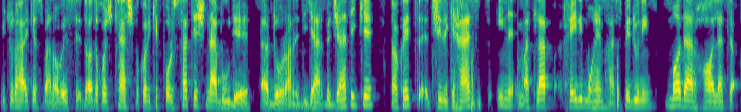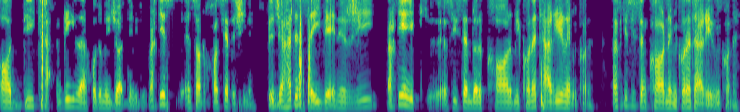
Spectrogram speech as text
می‌تونه هر کس بنا به استعداد خودش کشف کنه که فرصتش نبوده در دوران دیگر. به جهتی که نکنید چیزی که هست این مطلب خیلی مهم هست. بدونیم ما در حالت عادی تغییر در خودمون ایجاد نمیدیم وقتی انسان خاصیتش اینه به جهت سیو انرژی وقتی یک سیستم داره کار می‌کنه تغییر نمی‌کنه. وقتی که سیستم کار نمی‌کنه تغییر می‌کنه.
